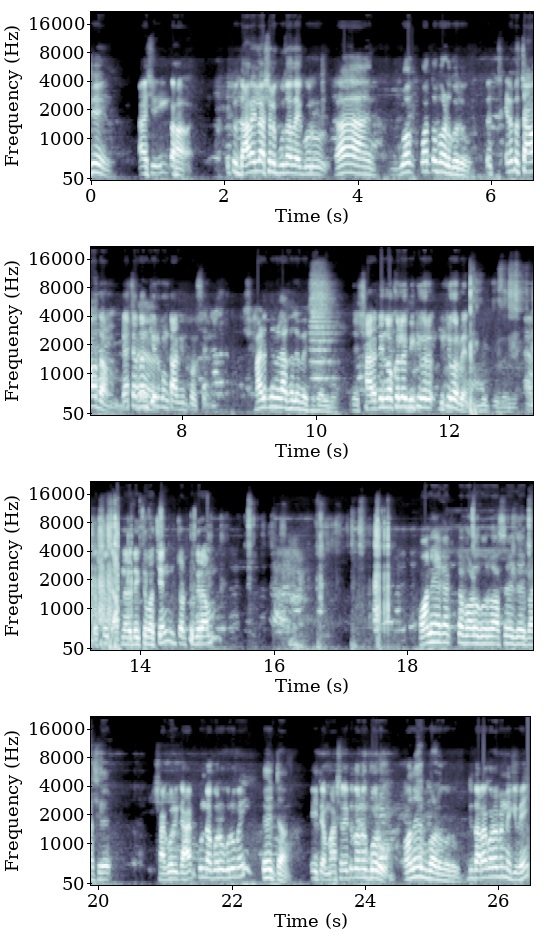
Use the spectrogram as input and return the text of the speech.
জি। আসি হ্যাঁ, একটু দাঁড়াইলে আসলে বোঝা যায় গরুর। হ্যাঁ কত বড় গরু? এটা তো চাওয়া দাম। বেচা দাম হ্যাঁ। কীরকম টার্গেট করছেন? সাড়ে তিন লাখ হলে বেশি চলবে। সাড়ে তিন লক্ষ হলে বিক্রি করে- বিক্রি করবেন? দর্শক আপনারা দেখতে পাচ্ছেন চট্টগ্রাম অনেক একটা বড় গরু আছে যে পাশে। সাগরিক ঘাট কোনটা বড় গরু ভাই? এইটা। এইটা মাসাল এটা তো অনেক বড়। অনেক বড় গরু। একটু দাঁড়া করাবেন নাকি ভাই?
